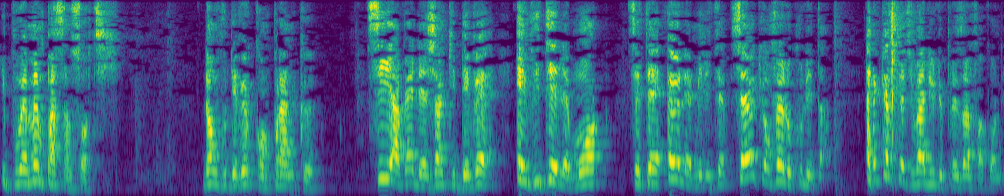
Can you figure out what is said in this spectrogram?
il ne pouvait même pas s'en sortir. Donc vous devez comprendre que s'il y avait des gens qui devaient éviter les morts, c'était eux les militaires. C'est eux qui ont fait le coup d'État. Qu'est-ce que tu vas dire du président Fakonde?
